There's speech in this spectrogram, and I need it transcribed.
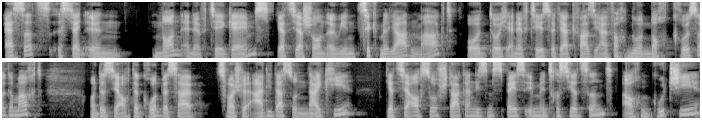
Assets ist ja in Non-NFT-Games jetzt ja schon irgendwie ein zig Milliarden Markt. Und durch NFTs wird ja quasi einfach nur noch größer gemacht. Und das ist ja auch der Grund, weshalb zum Beispiel Adidas und Nike jetzt ja auch so stark an diesem Space eben interessiert sind. Auch ein Gucci,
